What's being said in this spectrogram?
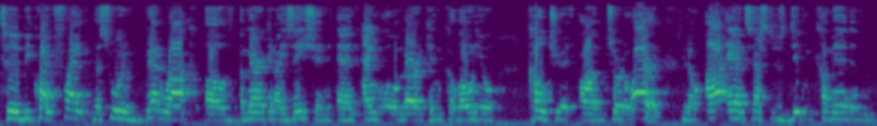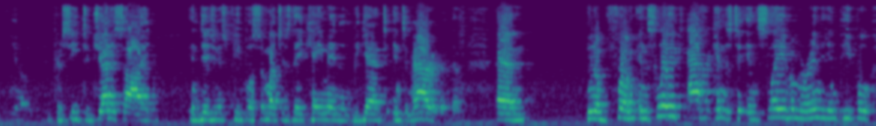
to be quite frank, the sort of bedrock of Americanization and Anglo American colonial culture on Turtle Island. You know, our ancestors didn't come in and, you know, proceed to genocide indigenous people so much as they came in and began to intermarry with them. And you know, from enslaved Africans to enslaved Amerindian people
